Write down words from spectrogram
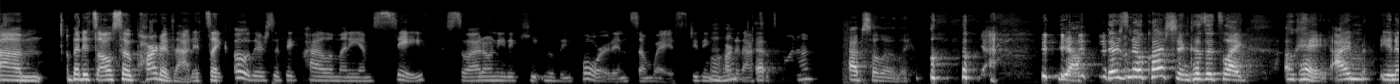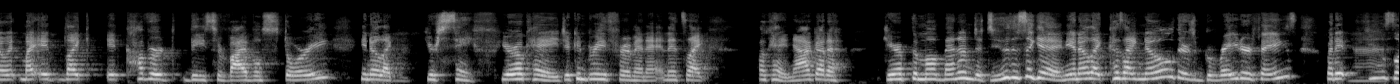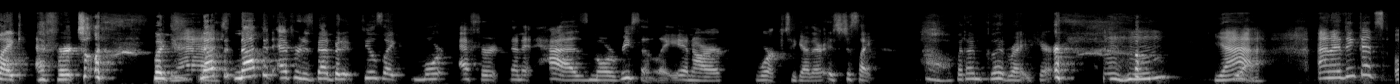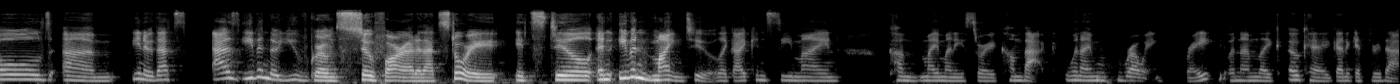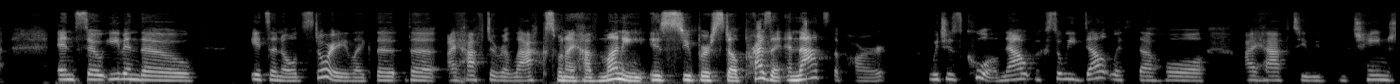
um but it's also part of that it's like oh there's a big pile of money i'm safe so i don't need to keep moving forward in some ways do you think part Mhm. of that's what's going on Absolutely. yeah yeah. There's no question because it's like, okay, I'm, you know, it might, it like, it covered the survival story, you know, like you're safe, you're okay, you can breathe for a minute. And it's like, okay, now I got to gear up the momentum to do this again, you know, like, cause I know there's greater things, but it Yeah. feels like effort. like Yes. not, that, not that effort is bad, but it feels like more effort than it has more recently in our work together. It's just like, oh, but I'm good right here. hmm yeah. Yeah. and i think that's old um you know that's as even though you've grown so far out of that story it's still and even mine too like i can see mine come my money story come back when i'm Mhm. growing right when i'm like okay got to get through that and so even though it's an old story like the the i have to relax when i have money is super still present and that's the part which is cool now so we dealt with the whole I have to we've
